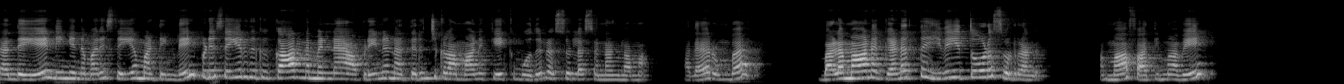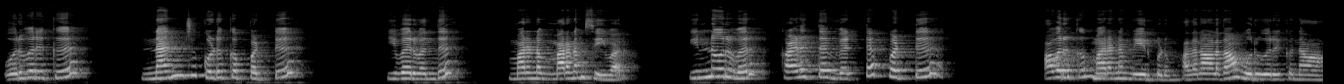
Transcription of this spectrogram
தந்தையே நீங்கள் இந்த மாதிரி செய்ய மாட்டீங்களே இப்படி செய்கிறதுக்கு காரணம் என்ன அப்படின்னு நான் தெரிஞ்சுக்கலாமான்னு கேட்கும்போது ரசூல்லா சொன்னாங்களாமா. அதை ரொம்ப பலமான கனத்த இதயத்தோடு சொல்கிறாங்க அம்மா ஃபாத்திமாவே ஒருவருக்கு நஞ்சு கொடுக்கப்பட்டு இவர் வந்து மரணம் மரணம் செய்வார். இன்னொருவர் கழுத்தை வெட்டப்பட்டு அவருக்கு மரணம் ஏற்படும். அதனால தான் ஒருவருக்கு நான்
